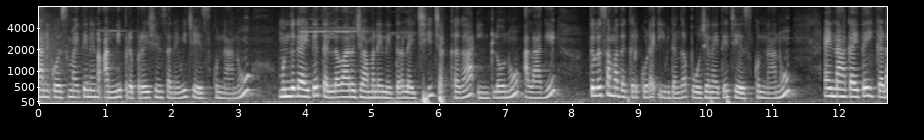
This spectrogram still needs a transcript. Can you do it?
దానికోసం అయితే నేను అన్ని ప్రిపరేషన్స్ అనేవి చేసుకున్నాను. ముందుగా అయితే తెల్లవారుజామునే నిద్రలేచి చక్కగా ఇంట్లోనూ అలాగే తులసమ్మ దగ్గర కూడా ఈ విధంగా పూజనైతే చేసుకున్నాను. అండ్ నాకైతే ఇక్కడ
